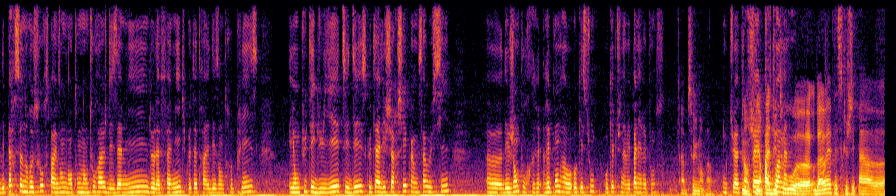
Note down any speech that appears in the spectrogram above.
des personnes ressources, par exemple, dans ton entourage, des amis, de la famille qui peut-être a des entreprises et ont pu t'aiguiller, t'aider? Est-ce que tu es allé chercher comme ça aussi euh, des gens pour répondre aux questions auxquelles tu n'avais pas les réponses Absolument pas. Donc tu as tout non, fait je viens par pas du tout. Euh, bah ouais, parce que j'ai pas. Euh,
